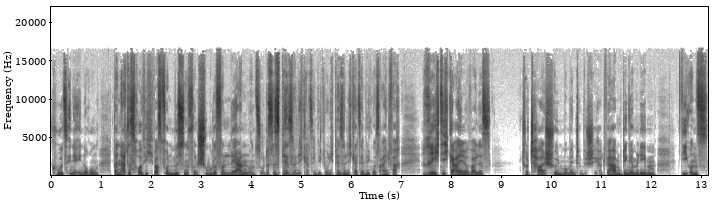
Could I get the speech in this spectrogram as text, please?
kurz in Erinnerung, dann hat es häufig was von Müssen, von Schule, von Lernen und so. Das ist Persönlichkeitsentwicklung. Nicht Persönlichkeitsentwicklung ist einfach richtig geil, weil es total schöne Momente beschert. Wir haben Dinge im Leben, die uns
